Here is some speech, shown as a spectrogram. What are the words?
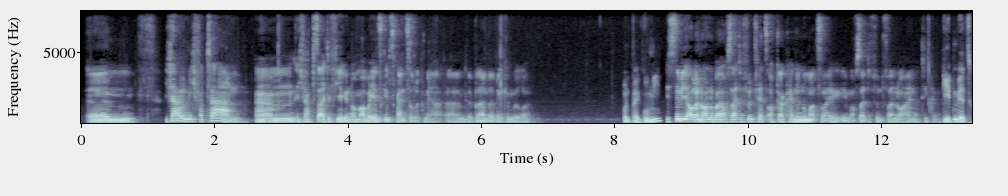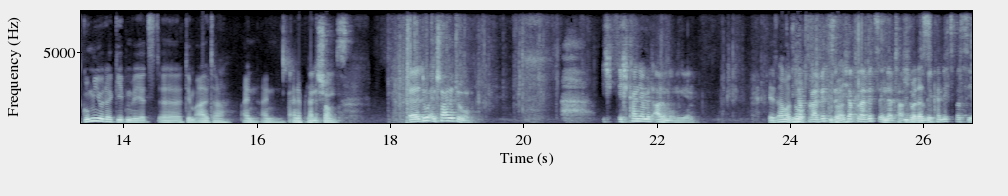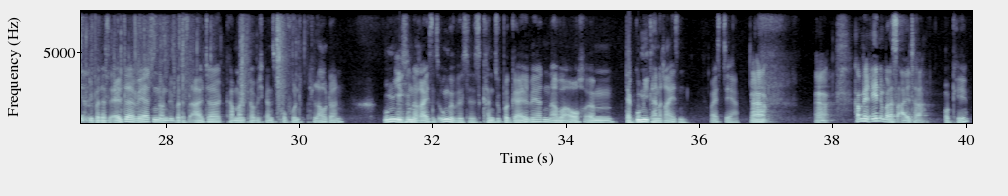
Ähm, ich habe mich vertan. Ähm, ich habe Seite 4 genommen, aber jetzt gibt es kein Zurück mehr. Ähm, wir bleiben bei Wenke Möhre. Und bei Gummi? Ist nämlich auch in Ordnung, weil auf Seite 5 hätte es auch gar keine Nummer 2 gegeben. Auf Seite 5 war nur ein Artikel. Geben wir jetzt Gummi oder geben wir jetzt äh, dem Alter ein, ein, eine Plattform? Eine Chance. Äh, du, entscheide du. Ich, ich kann ja mit allem umgehen. Jetzt sagen wir so, ich habe drei, Witze, über, ich hab drei Witze in der Tasche. über das- mir kann nichts passieren. über das Älterwerden und über das Alter kann man, glaube ich, ganz profund plaudern. Gummi ist so Mhm. eine Reise ins Ungewisse. Es kann super geil werden, aber auch ähm, der Gummi kann reisen. Weißt du ja. ja. Ja. Komm, wir reden über das Alter, Okay,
